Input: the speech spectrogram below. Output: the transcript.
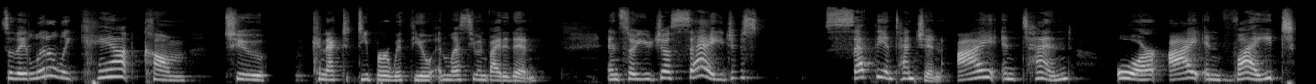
So they literally can't come to connect deeper with you unless you invite it in. And so you just say, you just set the intention. I intend or I invite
